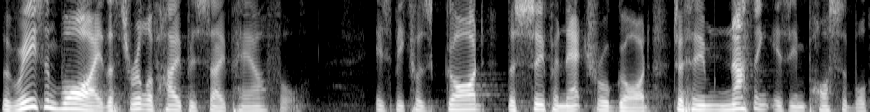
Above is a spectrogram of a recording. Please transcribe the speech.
The reason why the thrill of hope is so powerful is because God, the supernatural God, to whom nothing is impossible,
